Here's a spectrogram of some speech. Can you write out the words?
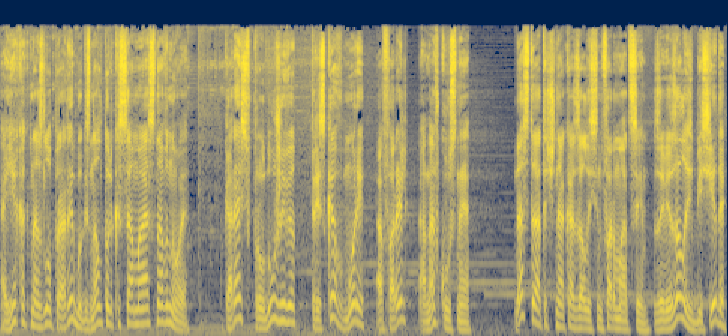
А я, как назло, про рыбок знал только самое основное. Карась в пруду живет, треска в море, а форель, она вкусная. Достаточно оказалось информации. Завязалась беседа,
